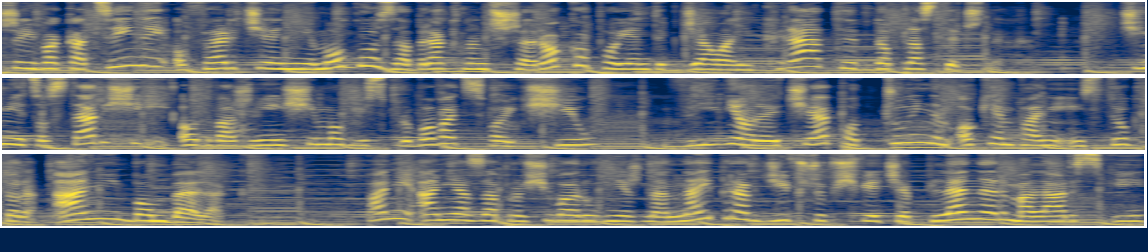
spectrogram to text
Naszej wakacyjnej ofercie nie mogło zabraknąć szeroko pojętych działań kreatywno-plastycznych. Ci nieco starsi i odważniejsi mogli spróbować swoich sił w liniorycie pod czujnym okiem pani instruktor Ani Bąbelek. Pani Ania zaprosiła również na najprawdziwszy w świecie plener malarski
